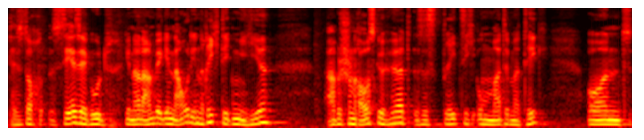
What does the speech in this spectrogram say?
Das ist doch sehr, sehr gut. Genau, da haben wir genau den richtigen hier. Aber schon rausgehört, es dreht sich um Mathematik. Und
